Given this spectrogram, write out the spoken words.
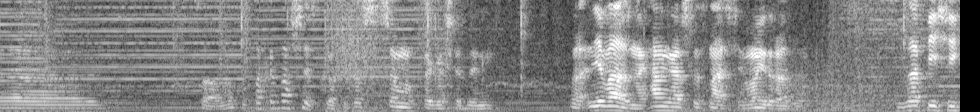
Eee, co? No to to chyba wszystko, tylko z czemu z tego się dymi? Dobra, nieważne, hangar 16, moi drodzy. Zapisik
